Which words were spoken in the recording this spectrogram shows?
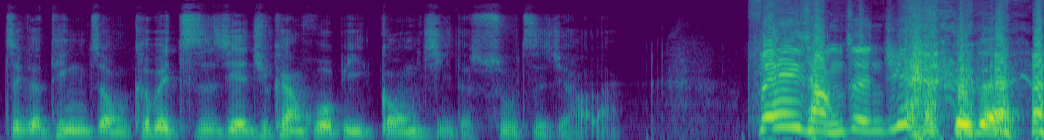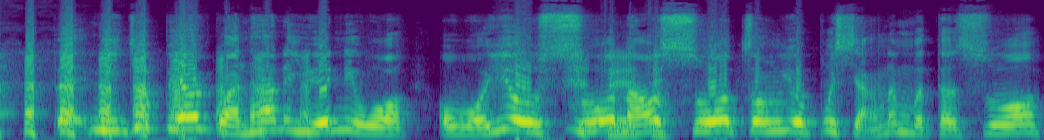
这个听众，可不可以直接去看货币供给的数字就好了？非常正确，对不对？对，你就不要管它的原理，我我又说，然后说中又不想那么的说，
